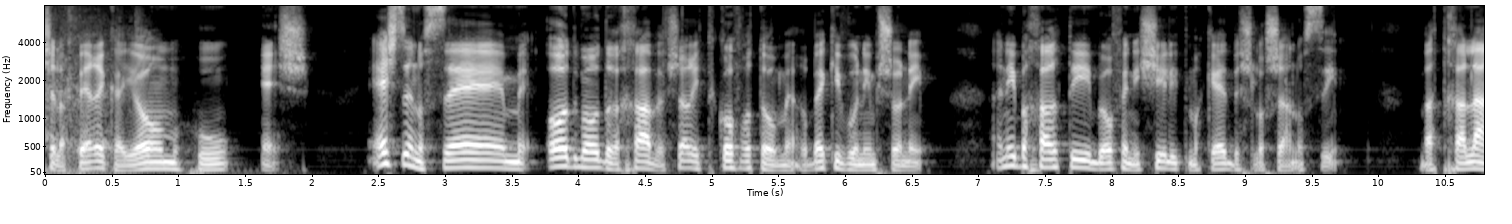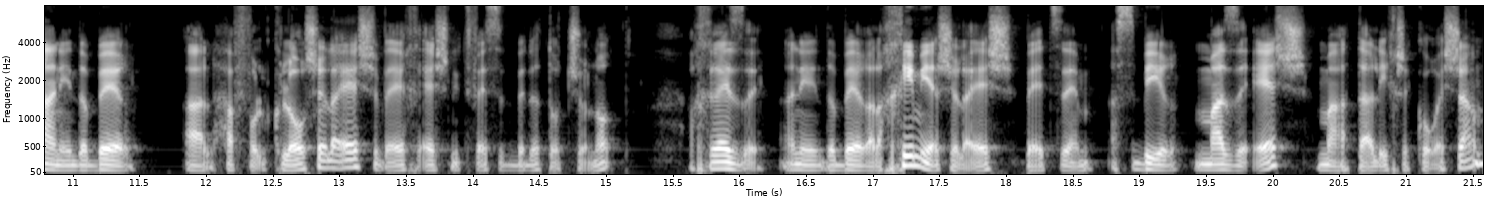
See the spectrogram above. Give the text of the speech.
של הפרק היום הוא אש. אש זה נושא מאוד מאוד רחב, אפשר לתקוף אותו מהרבה כיוונים שונים. אני בחרתי באופן אישי להתמקד בשלושה נושאים. בהתחלה אני אדבר על הפולקלור של האש ואיך אש נתפסת בדתות שונות. אחרי זה אני אדבר על הכימיה של האש, בעצם אסביר מה זה אש, מה התהליך שקורה שם,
